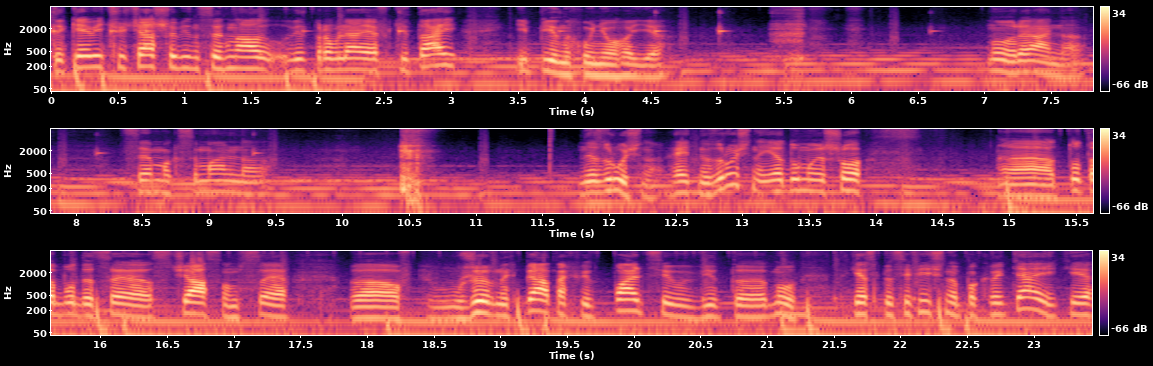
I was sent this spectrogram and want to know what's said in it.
таке відчуття, що він сигнал відправляє в Китай і пінг у нього є. Ну, реально. Це максимально незручно. Геть незручно. Я думаю, що е, тут буде це з часом все е, в, жирних п'ятах від пальців, від е, ну, таке специфічне покриття, яке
